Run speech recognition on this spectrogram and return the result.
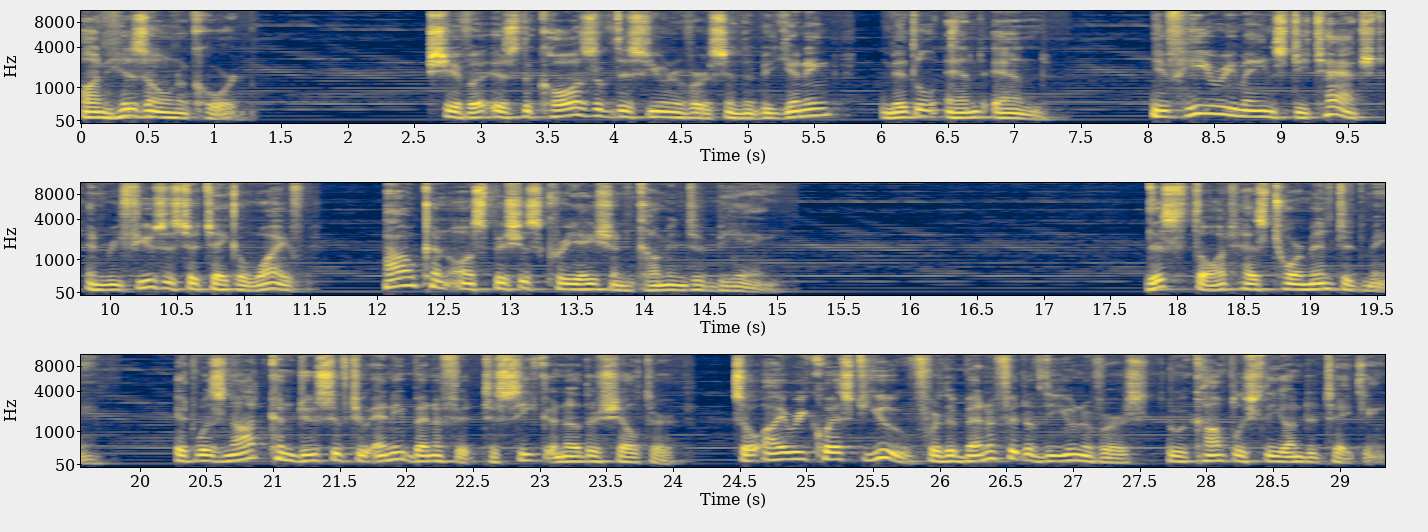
on his own accord? Shiva is the cause of this universe in the beginning, middle, and end. If he remains detached and refuses to take a wife, how can auspicious creation come into being? This thought has tormented me. It was not conducive to any benefit to seek another shelter, so I request you, for the benefit of the universe, to accomplish the undertaking.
